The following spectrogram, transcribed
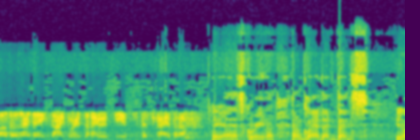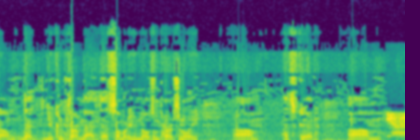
Oh, those are the exact words that I would use to describe him. Yeah, that's great, Uh, and I'm glad that that's you know that you confirm that as somebody who knows him personally. Um, that's good. Um, Yeah.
